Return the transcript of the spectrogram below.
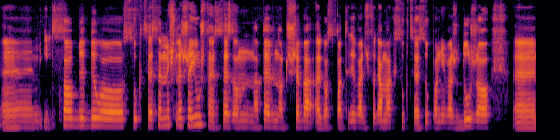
E, I co by było sukcesem? Myślę, że już ten sezon na pewno trzeba rozpatrywać w ramach sukcesu, ponieważ dużo e,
